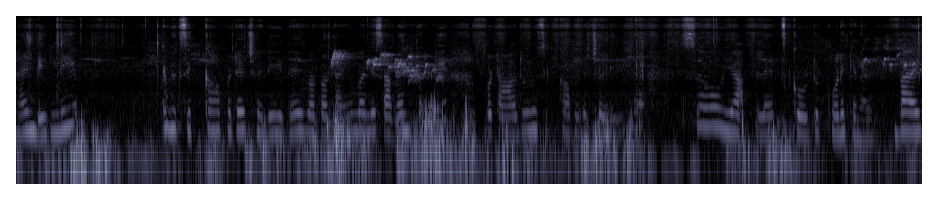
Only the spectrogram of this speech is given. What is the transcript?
ಆ್ಯಂಡ್ ಇಲ್ಲಿ ಇವಾಗ ಸಿಕ್ಕಾಪಟ್ಟೆ ಚಳಿ ಇದೆ. ಇವಾಗ ಟೈಮ್ ಬಂದು ಸೆವೆನ್ ತರ್ಟಿ ಬಟ್ ಆದ್ರೂ ಸಿಕ್ಕಾಪಟ್ಟೆ ಚಳಿ ಇದೆ. So yeah let's go to Kodaikanal. Bye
